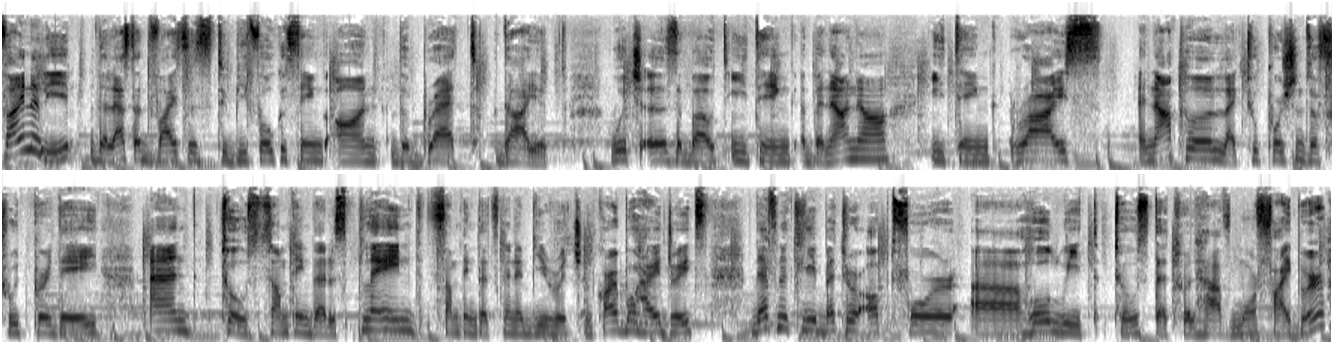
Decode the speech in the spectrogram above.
Finally, the last advice is to be focusing on the BRAT diet, which is about eating a banana, eating rice, an apple, like two portions of fruit per day, and toast, something that is plain, something that's going to be rich in carbohydrates. Definitely better opt for a whole wheat toast that will have more fiber.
